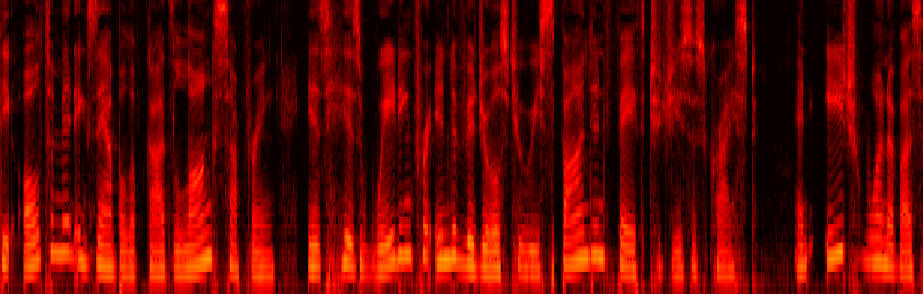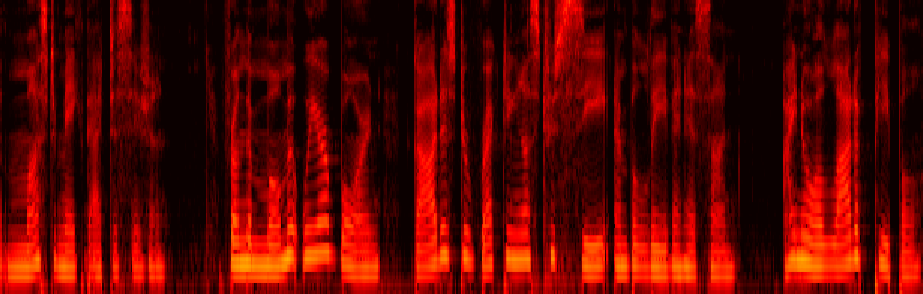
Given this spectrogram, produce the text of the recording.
The ultimate example of God's long suffering is his waiting for individuals to respond in faith to Jesus Christ. And each one of us must make that decision. From the moment we are born, God is directing us to see and believe in His Son. I know a lot of people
